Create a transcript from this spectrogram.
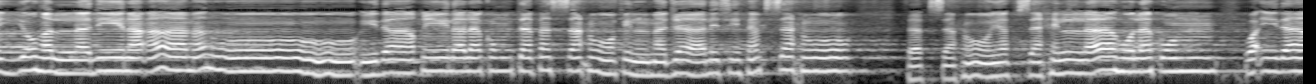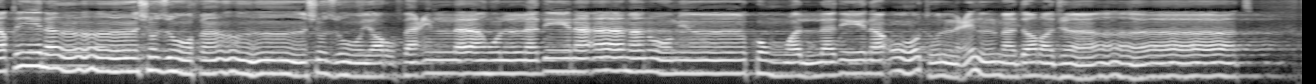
أيها الذين آمنوا إذا قيل لكم تفسحوا في المجالس فافسحوا فافسحوا يفسح الله لكم. وإذا قيل انشزوا فانشزوا يرفع الله الذين آمنوا منكم والذين أوتوا العلم درجات.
